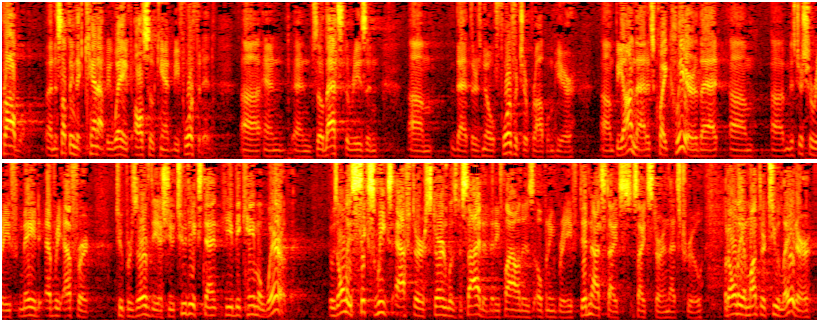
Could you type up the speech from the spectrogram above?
problem. And something that cannot be waived, also can't be forfeited. Uh, and, and so that's the reason um, that there's no forfeiture problem here. Um, beyond that, it's quite clear that um, uh, Mr. Sharif made every effort to preserve the issue to the extent he became aware of it. It was only six weeks after Stern was decided that he filed his opening brief. Did not cite, cite Stern, that's true. But only a month or two later,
